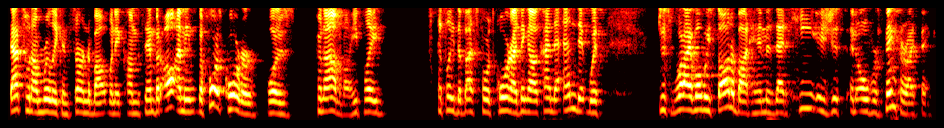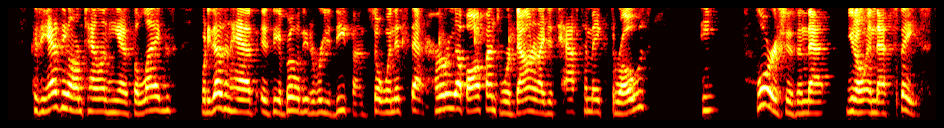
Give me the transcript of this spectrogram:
that's what I'm really concerned about when it comes to him. But all, I mean, the fourth quarter was phenomenal. He played he played the best fourth quarter. I think I'll kind of end it with just what I've always thought about him is that he is just an overthinker, I think. Because he has the arm talent, he has the legs. What he doesn't have is the ability to read a defense. So when it's that hurry up offense, we're down and I just have to make throws, he flourishes in that, you know, in that space.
